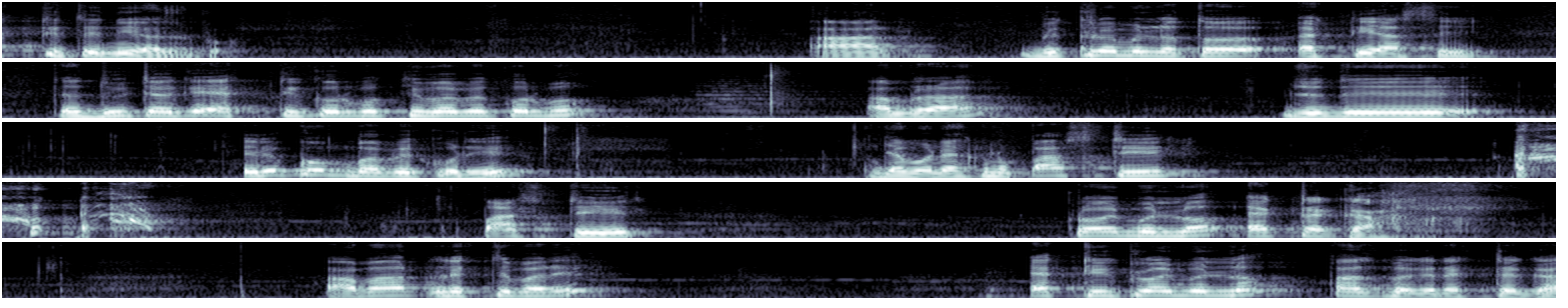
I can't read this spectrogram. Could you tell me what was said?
একটিতে নিয়ে আসব। আর বিক্রয় মূল্য তো একটি আছেই তো দুইটাকে একটি করব, কীভাবে করব? আমরা যদি এরকমভাবে করি, যেমন এখন পাঁচটির পাঁচটির ক্রয় মূল্য এক টাকা। আবার লিখতে পারি, একটি ক্রয় মূল্য পাঁচ ভাগের এক টাকা।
